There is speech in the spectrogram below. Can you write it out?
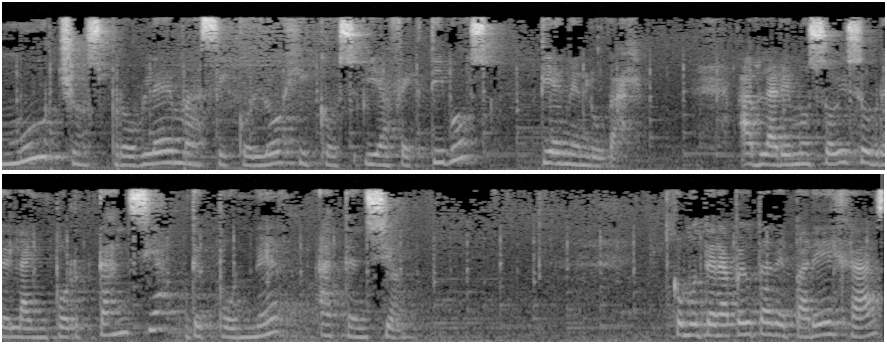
muchos problemas psicológicos y afectivos tienen lugar. Hablaremos hoy sobre la importancia de poner atención. Como terapeuta de parejas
